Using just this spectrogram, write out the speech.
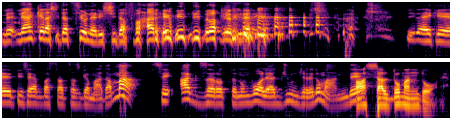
Ne- neanche la citazione è riuscita a fare, quindi proprio direi che, direi che ti sei abbastanza sgamata. Ma se Axaroth non vuole aggiungere domande, Passa al domandone.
